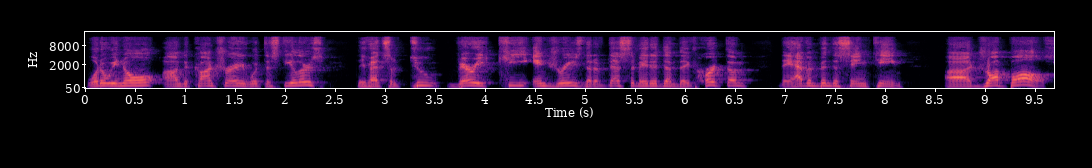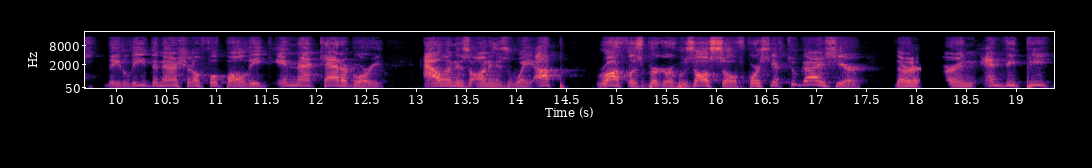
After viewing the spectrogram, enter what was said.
What do we know on the contrary with the Steelers? They've had some two very key injuries that have decimated them. They've hurt them. They haven't been the same team. Uh, drop balls. They lead the National Football League in that category. Allen is on his way up. Roethlisberger, who's also, of course, you have two guys here that yeah. are, in MVP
